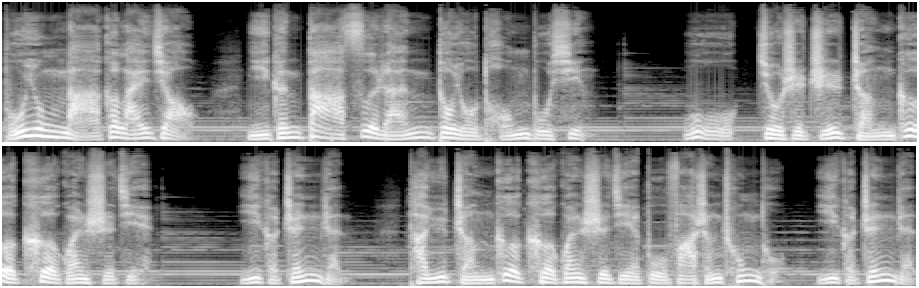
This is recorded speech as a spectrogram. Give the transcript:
不用哪个来叫，你跟大自然都有同步性。物就是指整个客观世界，一个真人。他与整个客观世界不发生冲突。一个真人，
